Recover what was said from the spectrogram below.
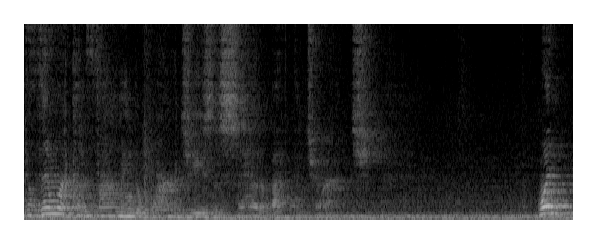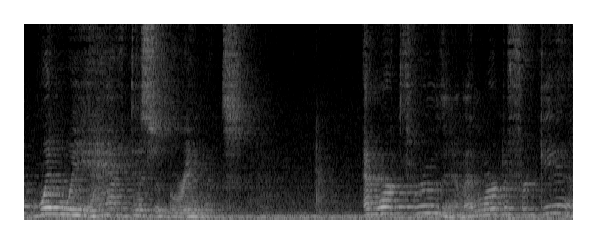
you know, then we're confirming the word Jesus said about the church. When, when we have disagreements and work through them and learn to forgive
